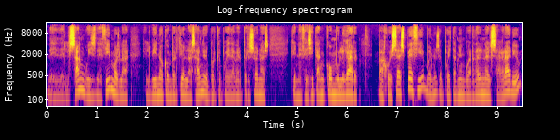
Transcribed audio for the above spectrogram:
del sándwich, decimos, la, el vino convertido en la sangre, porque puede haber personas que necesitan comulgar bajo esa especie, bueno, se puede también guardar en el sagrario,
